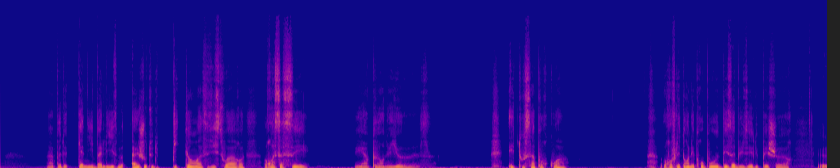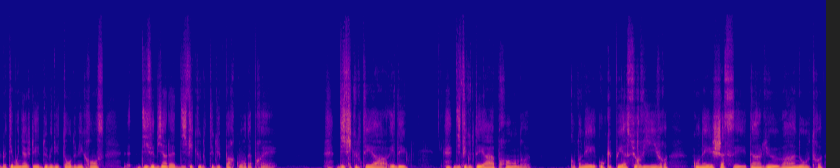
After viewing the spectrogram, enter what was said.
Un peu de cannibalisme ajoute du piquant à ces histoires ressassées et un peu ennuyeuses. Et tout ça pourquoi? Reflétant les propos désabusés du pêcheur, le témoignage des deux militants de migrants disait bien la difficulté du parcours d'après. Difficulté à aider, difficulté à apprendre, quand on est occupé à survivre, qu'on est chassé d'un lieu à un autre,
